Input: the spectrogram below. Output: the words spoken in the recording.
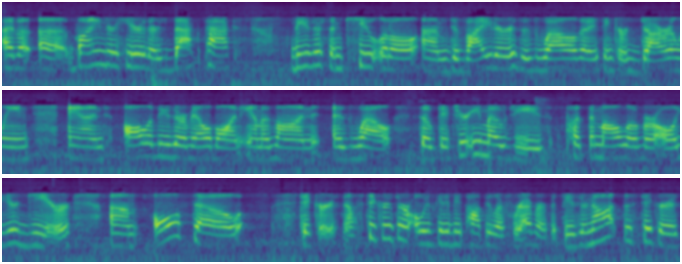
I have a, a binder here. There's backpacks these are some cute little um, dividers as well that I think are darling, and all of these are available on Amazon as well. So get your emojis, put them all over all your gear. Um, also, stickers. Now, stickers are always going to be popular forever, but these are not the stickers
